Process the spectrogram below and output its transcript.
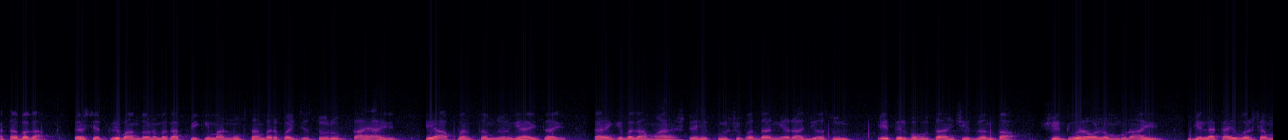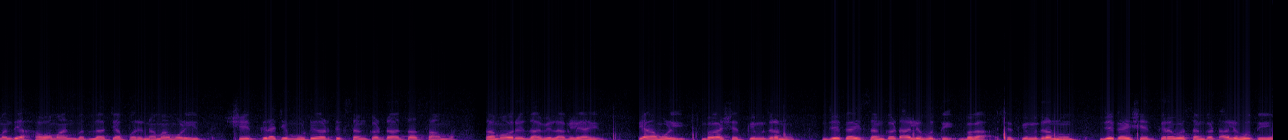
आता बघा तर शेतकरी बांधवांना बघा पीक विमा नुकसान भरपाईचे स्वरूप काय आहे हे आपण समजून घ्यायचं आहे. कारण की बघा महाराष्ट्र हे कृषीप्रधान्य राज्य असून येथील बहुतांशी जनता शेतीवर अवलंबून आहे. गेल्या काही वर्षांमध्ये हवामान बदलाच्या परिणामामुळे शेतकऱ्याचे मोठे आर्थिक संकटाचा साम सामोरे जावे लागले आहे. त्यामुळे बघा शेतकरी मित्रांनो जे काही संकट आले होते बघा शेतकरी मित्रांनो जे काही शेतकऱ्यावर संकट आले होते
